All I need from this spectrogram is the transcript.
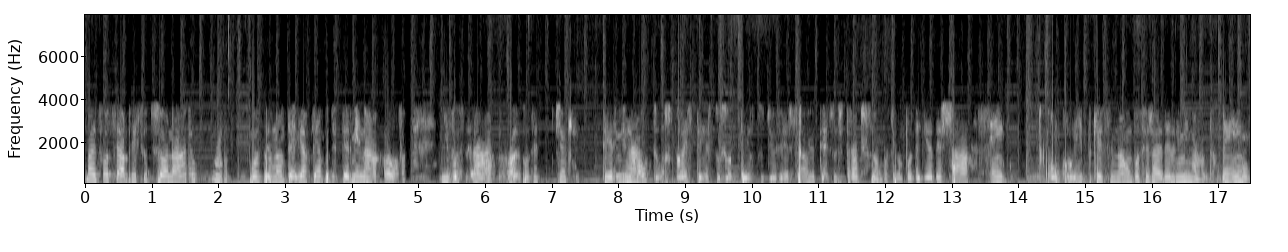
Mas se você abrisse o dicionário, hum, você não teria tempo de terminar a prova. e você, a, você tinha que terminar os dois textos, o texto de versão e o texto de tradução. Você não poderia deixar sem concluir, porque senão você já era eliminado. Bem,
